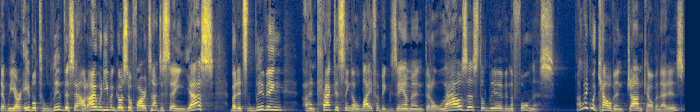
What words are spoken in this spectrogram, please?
that we are able to live this out. I would even go so far, it's not just saying yes, but it's living and practicing a life of examine that allows us to live in the fullness I like what Calvin, John Calvin, that is.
